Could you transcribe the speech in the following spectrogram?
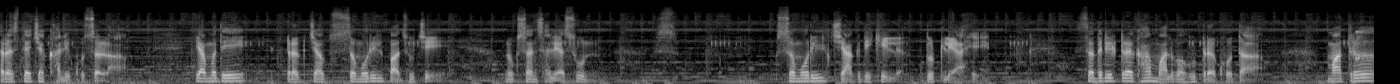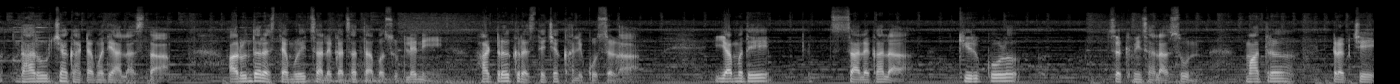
रस्त्याच्या खाली कोसळला. यामध्ये ट्रकच्या समोरील बाजूचे नुकसान झाले असून समोरील चाक देखील तुटले आहे. सदरील ट्रक हा मालवाहू ट्रक होता. मात्र धारूरच्या घाटामध्ये आला असता. अरुंद रस्त्यामुळे चालकाचा ताबा सुटल्याने हा ट्रक रस्त्याच्या खाली कोसळला. यामध्ये चालकाला किरकोळ जखमी झाला असून मात्र ट्रकचे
